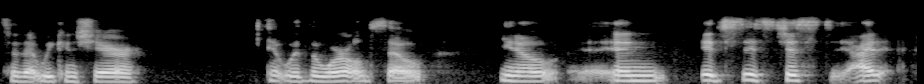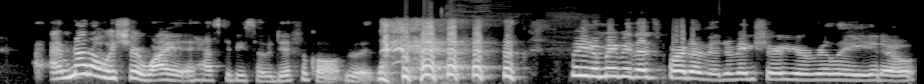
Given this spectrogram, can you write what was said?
so that we can share it with the world. So, you know, and it's it's just I I'm not always sure why it has to be so difficult, but, but you know maybe that's part of it to make sure you're really you know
